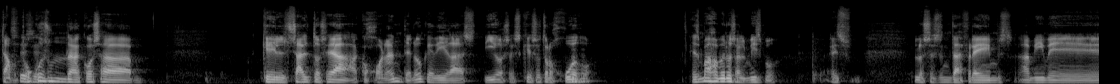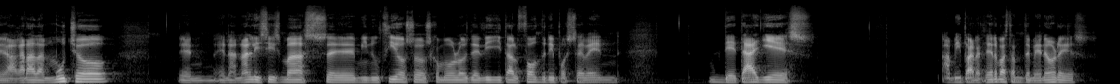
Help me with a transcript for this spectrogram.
tampoco Sí, sí. es una cosa que el salto sea acojonante, ¿no? Que digas, Dios, es que es otro juego. Es más o menos el mismo. Es, los 60 frames a mí me agradan mucho. En, en análisis más eh, minuciosos como los de Digital Foundry, pues se ven detalles, a mi parecer, bastante menores,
